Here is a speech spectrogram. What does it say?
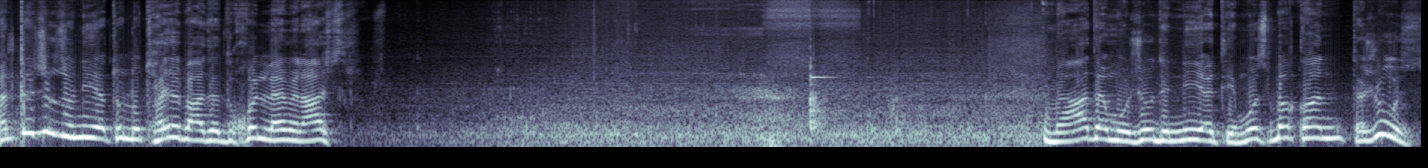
هل تجوز نية الأضحية بعد دخول الأيام العشر؟ مع عدم وجود النية مسبقا تجوز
